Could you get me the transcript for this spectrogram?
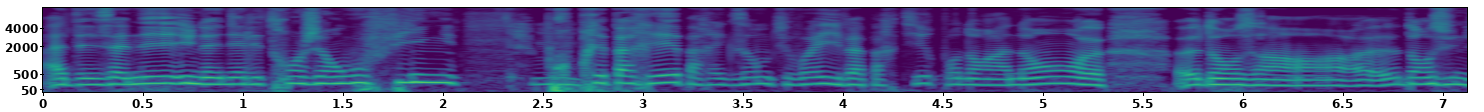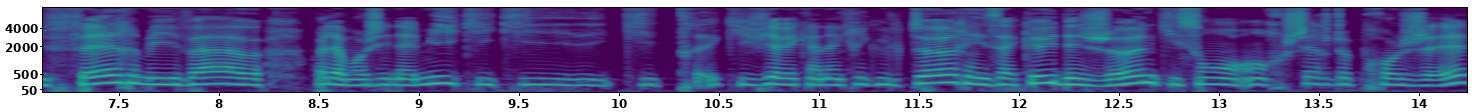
à des années, une année à l'étranger en woofing, pour mm. préparer, par exemple, tu vois, il va partir pendant un an dans, un, dans une ferme et il va, voilà, moi j'ai une amie qui, qui, qui, qui, vit avec un agriculteur et ils accueillent des jeunes qui sont en recherche de projets.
